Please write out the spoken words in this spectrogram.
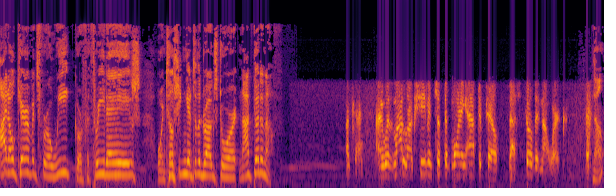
I don't care if it's for a week or for three days or until she can get to the drugstore. Not good enough. Okay. And with my luck, she even took the morning after pill. That still did not work. No?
